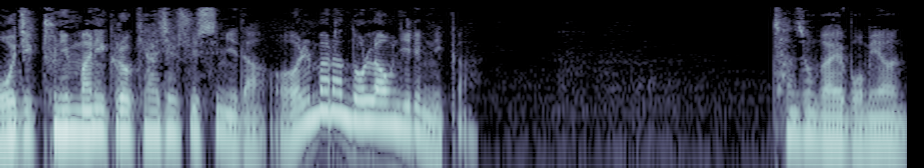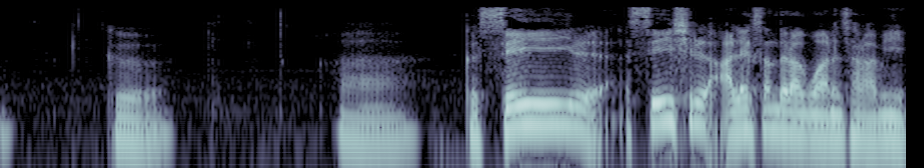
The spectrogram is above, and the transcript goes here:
오직 주님만이 그렇게 하실 수 있습니다. 얼마나 놀라운 일입니까? 찬송가에 보면 그, 아, 그 세일, 세이실 알렉산더라고 하는 사람이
